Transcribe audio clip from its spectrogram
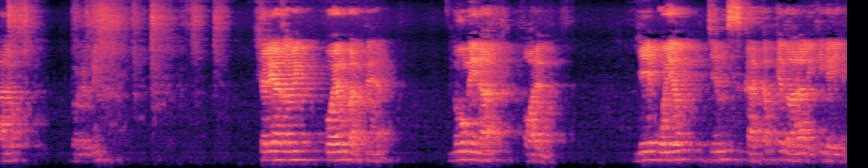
हेलो, गुड इवनिंग। चलिए आज हम एक पोएम पढ़ते हैं नो मेरा फॉरन ये पोएम जेम्स कर्कप के द्वारा लिखी गई है।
